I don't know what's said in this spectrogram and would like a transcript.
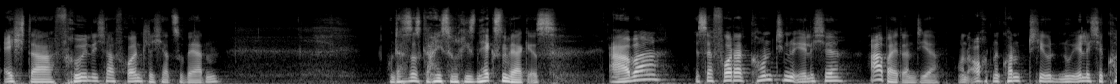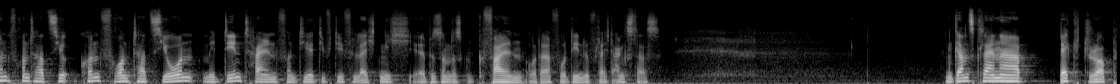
echter, fröhlicher, freundlicher zu werden und dass das gar nicht so ein riesen Hexenwerk ist. Aber es erfordert kontinuierliche Arbeit an dir und auch eine kontinuierliche Konfrontation, Konfrontation mit den Teilen von dir, die dir vielleicht nicht äh, besonders gut gefallen oder vor denen du vielleicht Angst hast. Ein ganz kleiner Backdrop,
